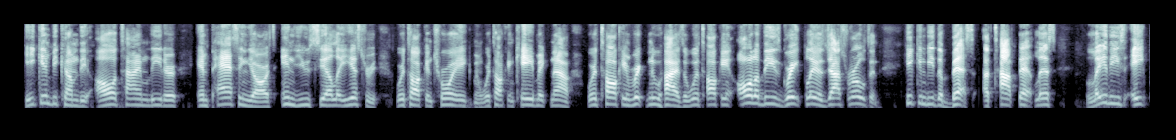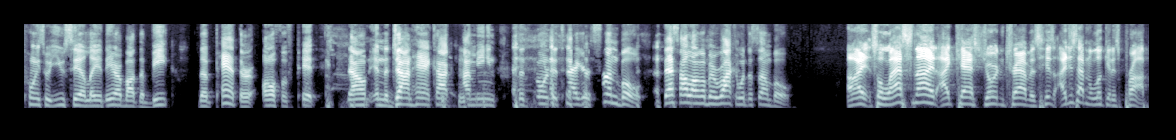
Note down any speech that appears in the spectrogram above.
he can become the all-time leader in passing yards in UCLA history. We're talking Troy Aikman, we're talking Cade McNown, we're talking Rick Neuheisel, we're talking all of these great players. Josh Rosen, he can be the best atop that list. Lay these eight points with UCLA. They are about to beat the Panther off of Pitt down in the John Hancock. I mean, the Tony the Tiger Sun Bowl. That's how long I've been rocking with the Sun Bowl. All right. So last night I cast Jordan Travis. His I just happened to look at his prop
